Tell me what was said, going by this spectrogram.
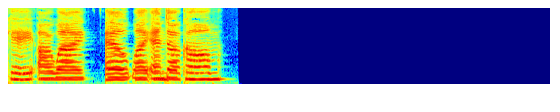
K R Y L Y N.com.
